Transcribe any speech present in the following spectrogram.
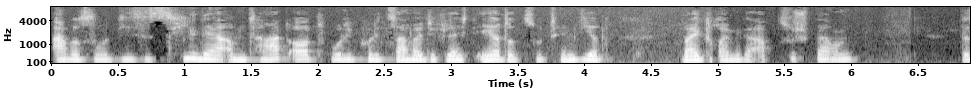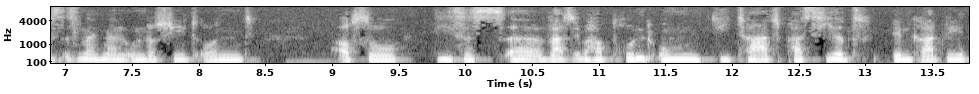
Aber so dieses viel näher am Tatort, wo die Polizei heute vielleicht eher dazu tendiert, weiträumiger abzusperren, das ist manchmal ein Unterschied. Und auch so dieses, äh, was überhaupt rund um die Tat passiert, eben gerade wie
